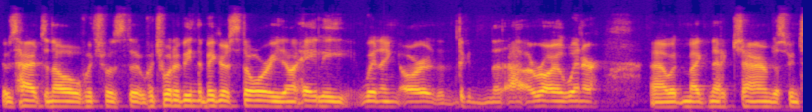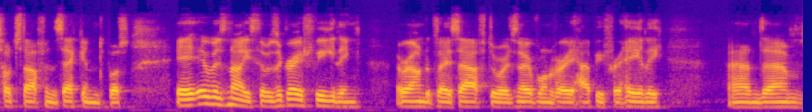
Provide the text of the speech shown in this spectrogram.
It was hard to know which was the which would have been the bigger story, you know, Hayley winning or the, a royal winner. Uh, with magnetic charm just being touched off in second, but it, it was nice. There was a great feeling around the place afterwards, and everyone very happy for Hayley. And um,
